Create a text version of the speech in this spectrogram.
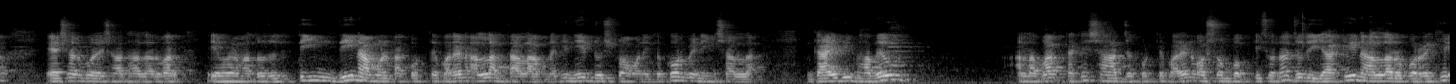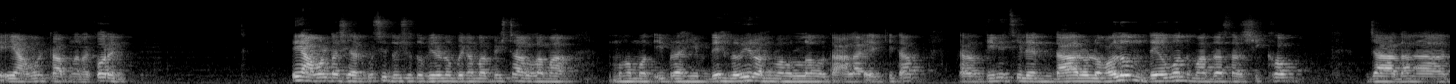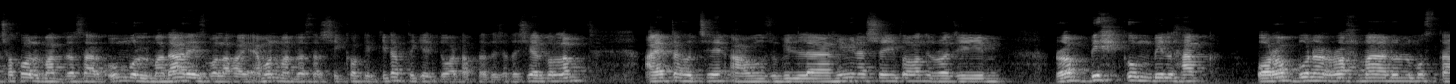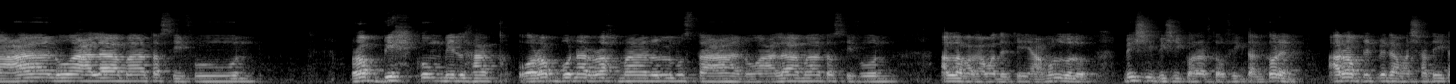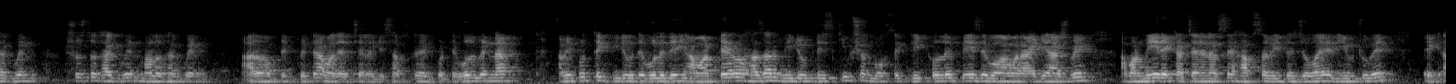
এশার পরে সাত হাজার বার এভাবে মাত্র যদি তিন দিন আমলটা করতে পারেন, আল্লাহ তাআলা আপনাকে নির্দোষ প্রমাণিত করবেন ইনশাল্লাহ গায়েবী ভাবেও আল্লাহ পাক তাকে সাহায্য করতে পারেন, অসম্ভব কিছু না। যদি ইয়াকিন আল্লাহর উপর রেখে এই আমলটা আপনারা করেন। এই আমলটা শেয়ার করছি দুইশত বিরানব্বই নম্বর পৃষ্ঠা আল্লামা মোহাম্মদ ইব্রাহিম দেহলভি রহিমাহুল্লাহ তাআলা এর কিতাব। কারণ তিনি ছিলেন দারুল আলম দেওবন্দ মাদ্রাসার শিক্ষক, যা সকল মাদ্রাসার উম্মুল মাদারেজ বলা হয়, এমন মাদ্রাসার শিক্ষকের কিতাব থেকে দোয়াটা আপনাদের সাথে শেয়ার করলাম। আয়াতটা হচ্ছে, আউযু বিল্লাহি মিনাশ শাইতানির রাজিম, রব্বিহকুম বিল হক ওয়া রব্বুনার রহমানুল মুস্তাআনু আলা মা তাসিফুন। রব্বিহকুম বিল হক ওয়া রব্বুনার রহমানুল মুস্তাআনু আলা মা তাসিফুন। আল্লাহ পাক আমাদেরকে এই আমলগুলো বেশি বেশি করার তৌফিক দান করেন। আরও আপডেট পেতে আমার সাথেই থাকবেন, সুস্থ থাকবেন, ভালো থাকবেন। আরও আপডেট পেতে আমাদের চ্যানেলটি সাবস্ক্রাইব করতে ভুলবেন না। আমি প্রত্যেক ভিডিওতে বলে দেই, আমার তেরো হাজার ভিডিও ডিসক্রিপশন বক্সে ক্লিক করলে পেজ এবং আমার আইডিয়া আসবে। আমার মেয়ের একটা চ্যানেল আছে হাফসা বিদ্যা জোবাইয়ের ইউটিউবে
